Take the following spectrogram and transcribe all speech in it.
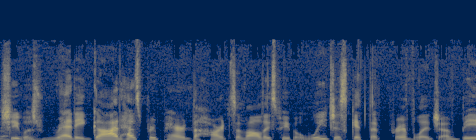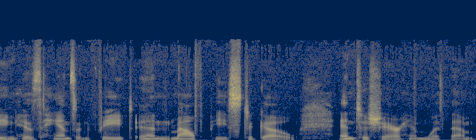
she uh-huh. was ready. God has prepared the hearts of all these people. We just get the privilege of being his hands and feet and mouthpiece to go and to share him with them.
